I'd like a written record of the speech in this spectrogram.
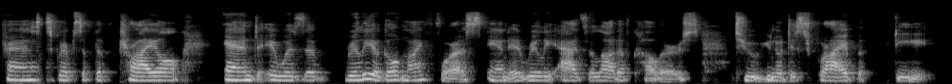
transcripts of the trial, and it was a really a gold mine for us and it really adds a lot of colors to you know describe the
